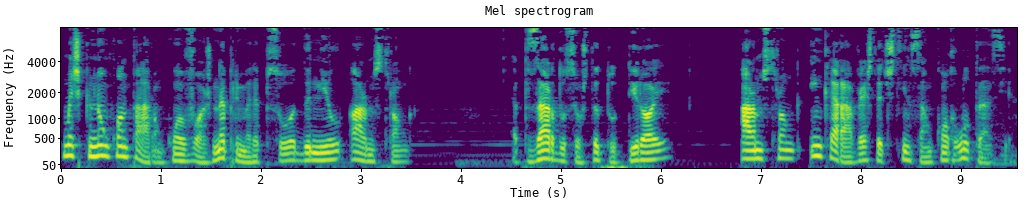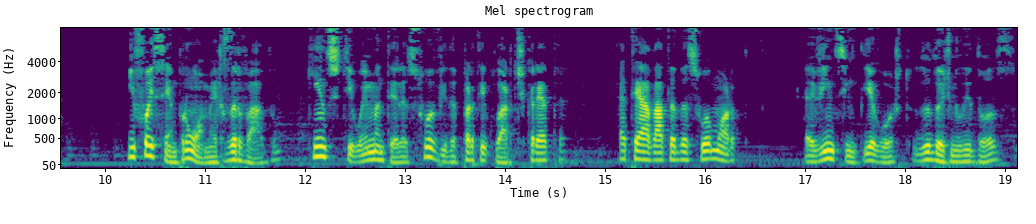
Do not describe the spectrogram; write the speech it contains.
mas que não contaram com a voz na primeira pessoa de Neil Armstrong. Apesar do seu estatuto de herói, Armstrong encarava esta distinção com relutância, e foi sempre um homem reservado que insistiu em manter a sua vida particular discreta até à data da sua morte, a 25 de agosto de 2012,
